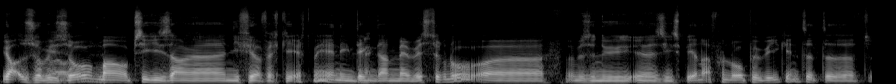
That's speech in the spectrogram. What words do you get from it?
Ja, sowieso. Maar op zich is daar niet veel verkeerd mee. En ik denk dat met Westerlo, we hebben ze nu zien spelen afgelopen weekend, het, het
